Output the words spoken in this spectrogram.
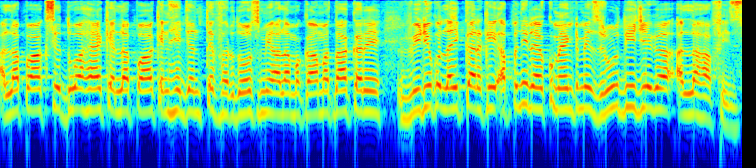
अल्लाह पाक से दुआ है कि अल्लाह पाक इन्हें जनते फरदोस में अला मकाम अता करे। वीडियो को लाइक करके अपनी रेकमेंट में ज़रूर दीजिएगा। अल्लाह हाफिज़।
